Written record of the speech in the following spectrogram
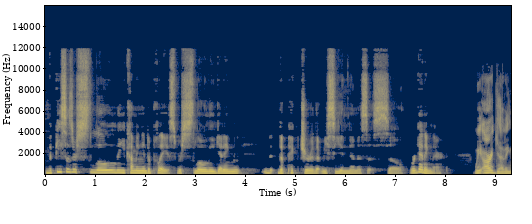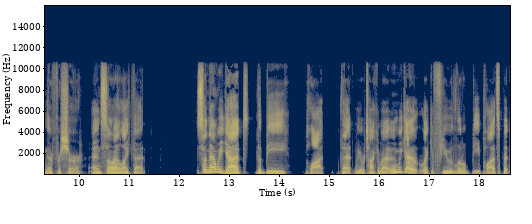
the pieces are slowly coming into place. We're slowly getting th- the picture that we see in Nemesis. So we're getting there. We are getting there for sure. And so I like that. So now we got the B plot that we were talking about. And we got like a few little B plots, but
